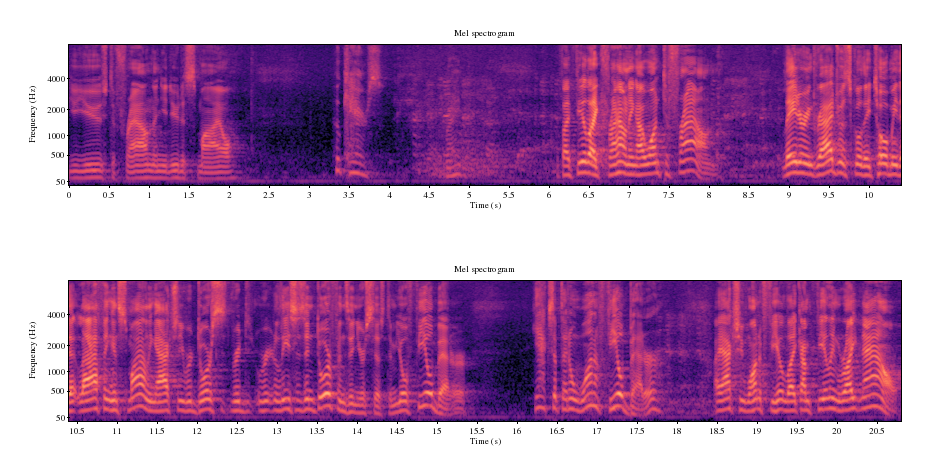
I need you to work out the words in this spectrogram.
you use to frown than you do to smile? Who cares? Right? If I feel like frowning, I want to frown. Later in graduate school, they told me that laughing and smiling actually releases endorphins in your system. You'll feel better. Yeah, except I don't want to feel better. I actually want to feel like I'm feeling right now.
